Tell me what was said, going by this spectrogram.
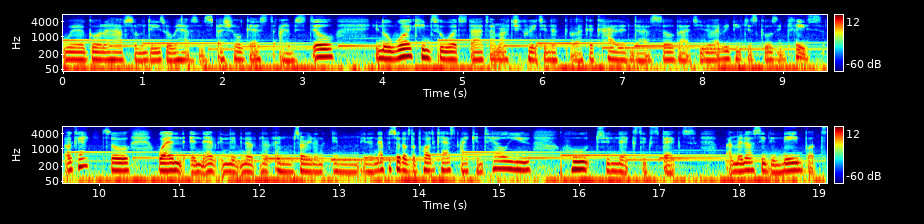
we're going to have some days where we have some special guests. I'm still, you know, working towards that. I'm actually creating a, like a calendar so that you know everything just goes in place. Okay, so when in, in, in, I'm sorry, in, in, in an episode of the podcast, I can tell you who to next expect. I may not see the name, but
